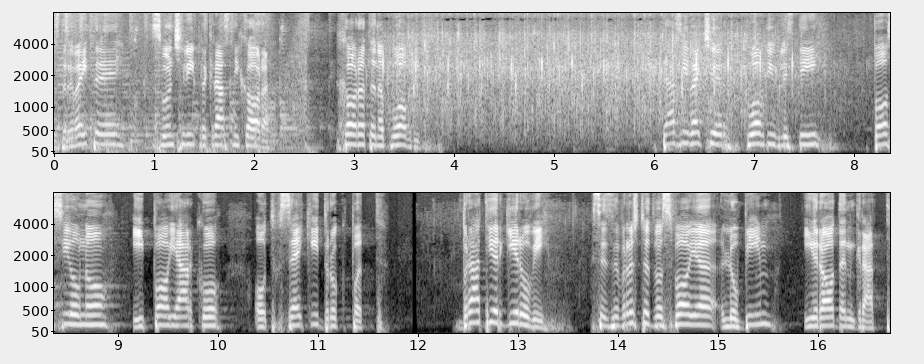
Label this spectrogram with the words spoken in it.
Здравейте, слънчеви и прекрасни хора! Хората на Пловдив! Тази вечер Пловдив блести по-силно и по-ярко от всеки друг път. Брати Аргирови се завръщат в своя любим и роден град,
